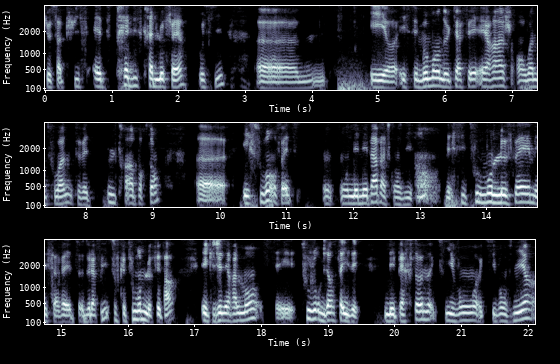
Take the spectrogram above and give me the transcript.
que ça puisse être très discret de le faire aussi. Euh, et, euh, et, ces moments de café RH en one-to-one peuvent être ultra importants. et souvent, en fait, on ne les met pas parce qu'on se dit oh, mais si tout le monde le fait, mais ça va être de la folie. Sauf que tout le monde ne le fait pas et que généralement, c'est toujours bien saisé. Les personnes qui vont, qui vont venir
